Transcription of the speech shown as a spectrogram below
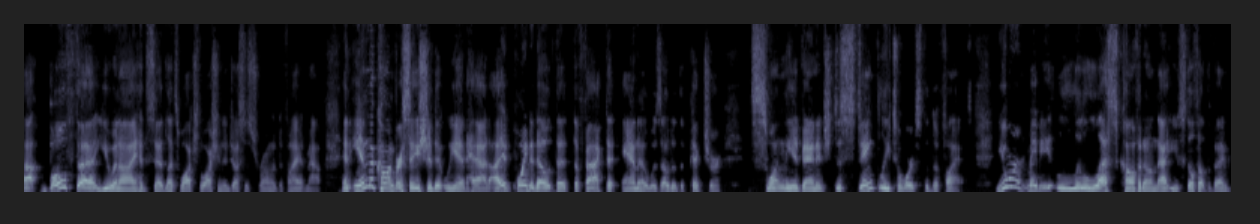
uh, both uh, you and I had said, let's watch the Washington Justice Toronto Defiant map. And in the conversation that we had had, I had pointed out that the fact that Ana was out of the picture swung the advantage distinctly towards the Defiant. You were maybe a little less confident on that. You still felt the,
